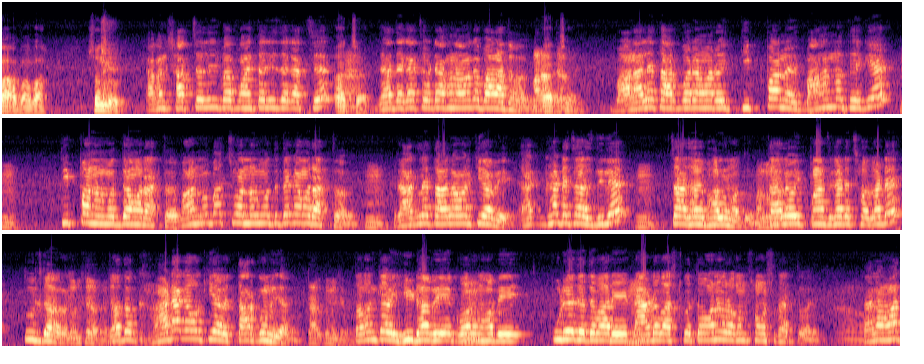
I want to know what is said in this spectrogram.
বাহ বাহ বাহ। সুন্দর। এখন সাতচল্লিশ বা পঁয়তাল্লিশ দেখাচ্ছে। আচ্ছা। যা দেখাচ্ছে ওটা এখন আমাকে বাড়াতে হবে। আচ্ছা। বাড়ালে তারপরে আমার ওই তিপ্পান্ন বাহান্ন থেকে তিপ্পান্নর মধ্যে আমার রাখতে হবে। বাহান্ন বা চুয়ান্নর মধ্যে থেকে আমার রাখতে হবে। রাখলে তাহলে আমার কি হবে? এক ঘাটে চার্জ দিলে চার্জ হয় ভালো মতো তাহলে ওই পাঁচ ঘাটে ছ ঘাটে তুলতে হবে। যত ঘাট আগাবো কি হবে? তার কমে যাবে। তার কমে যাবে। তখন কি হবে? হিট হবে গরম হবে পুড়ে যেতে পারে। ডাটো বাস্ট করতে অনেক রকম সমস্যা থাকতে পারে। তাহলে আমার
